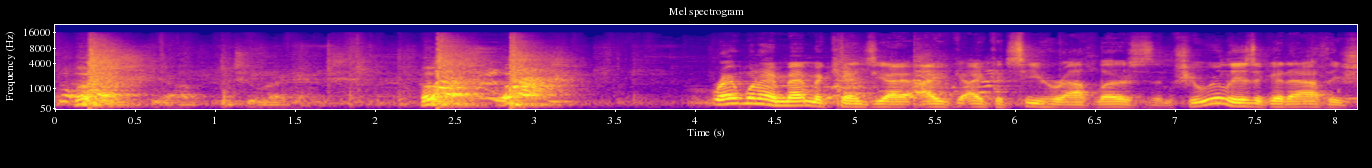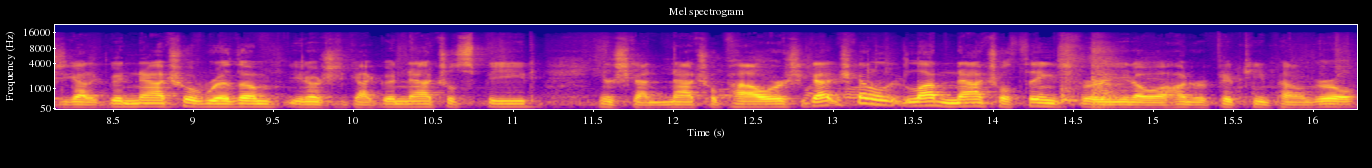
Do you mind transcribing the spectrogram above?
Push. Yeah, two right hands. Right when I met Mackenzie, I, I, I could see her athleticism. She really is a good athlete. She's got a good natural rhythm. You know, she's got good natural speed. You know, she's got natural power. She got she got a lot of natural things for you know a 115 pound girl.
